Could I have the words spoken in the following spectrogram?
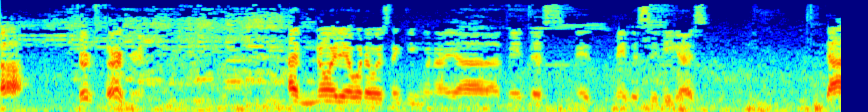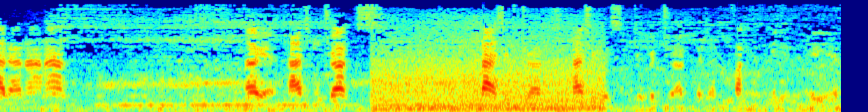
Ah, church paragraph. I have no idea what I was thinking when I uh, made this made, made this CD, guys. Da da na na. Okay, passing trucks. Passing trucks. Passing a stupid truck like a fucking idiot. idiot.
